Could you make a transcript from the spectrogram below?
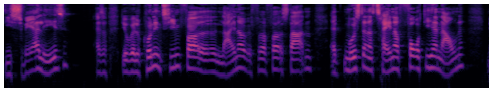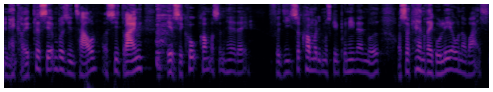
De er svære at læse. Altså, det er jo vel kun en time før, uh, liner, før, før starten, at modstanders træner får de her navne, men han kan jo ikke placere dem på sin tavle og sige, drenge, FCK kommer sådan her i dag. Fordi så kommer de måske på en helt anden måde, og så kan han regulere undervejs.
